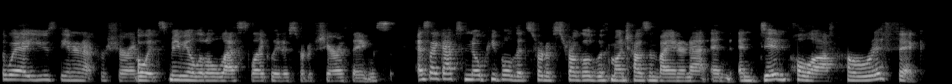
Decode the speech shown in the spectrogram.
the way I use the internet for sure. Oh, it's made me a little less likely to sort of share things. As I got to know people that sort of struggled with Munchausen by internet and and did pull off horrific,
